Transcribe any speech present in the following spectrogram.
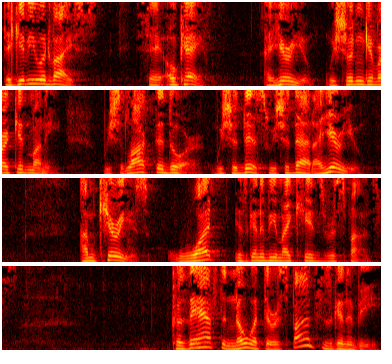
They give you advice. Say, okay, I hear you. We shouldn't give our kid money. We should lock the door. We should this, we should that. I hear you. I'm curious. What is going to be my kid's response? Because they have to know what the response is going to be.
